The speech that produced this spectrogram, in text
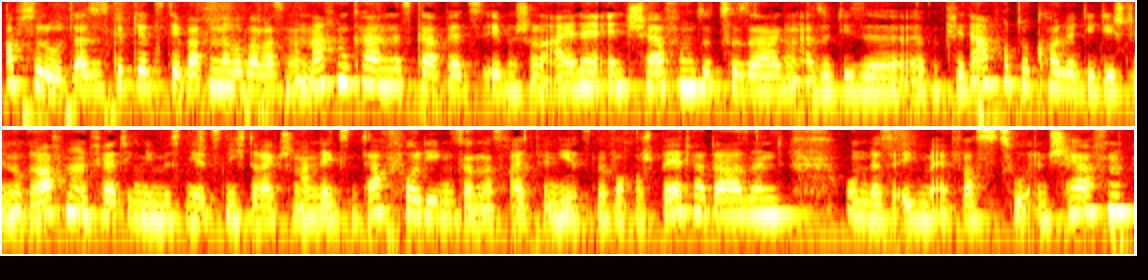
Absolut. Also es gibt jetzt Debatten darüber, was man machen kann. Es gab jetzt eben schon eine Entschärfung sozusagen, also diese äh, Plenarprotokolle, die die Stenografen anfertigen, die müssen jetzt nicht direkt schon am nächsten Tag vorliegen, sondern es reicht, wenn die jetzt eine Woche später später da sind, um das eben etwas zu entschärfen.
